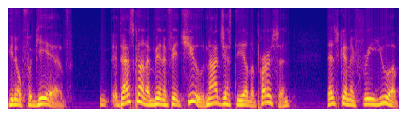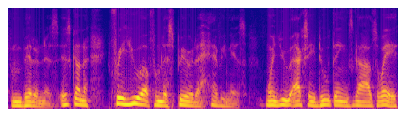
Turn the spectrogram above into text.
You know, forgive. That's going to benefit you, not just the other person. That's going to free you up from bitterness. It's going to free you up from the spirit of heaviness when you actually do things God's way.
